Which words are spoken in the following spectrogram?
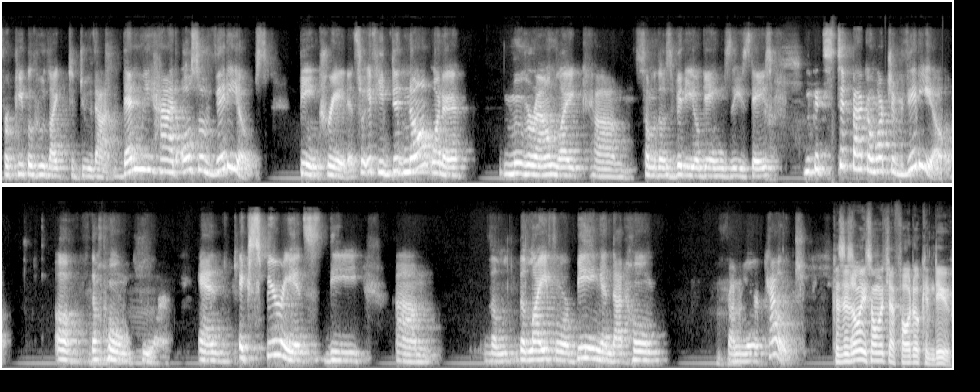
for people who like to do that. Then we had also videos being created. So if you did not want to move around like um, some of those video games these days, you could sit back and watch a video of the home tour and experience the um, the, the life or being in that home from your couch. Because there's only so much a photo can do.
